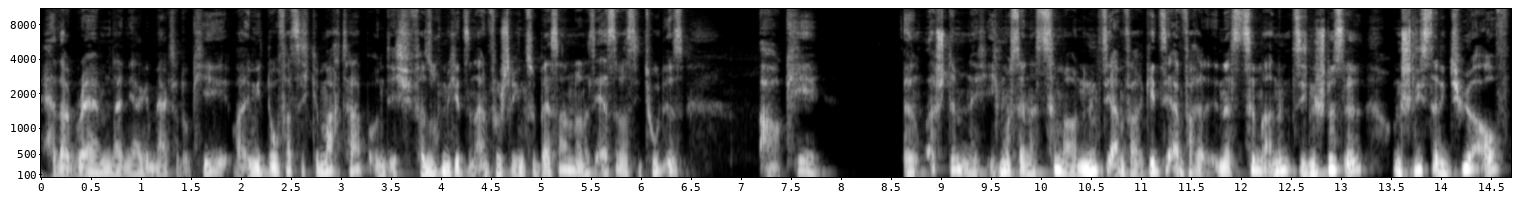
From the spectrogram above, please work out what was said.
Heather Graham dann ja gemerkt hat, okay, war irgendwie doof, was ich gemacht habe und ich versuche mich jetzt in Anführungsstrichen zu bessern und das Erste, was sie tut, ist, ah, okay, irgendwas stimmt nicht, ich muss dann das Zimmer und nimmt sie einfach, geht sie einfach in das Zimmer, nimmt sich einen Schlüssel und schließt da die Tür auf,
